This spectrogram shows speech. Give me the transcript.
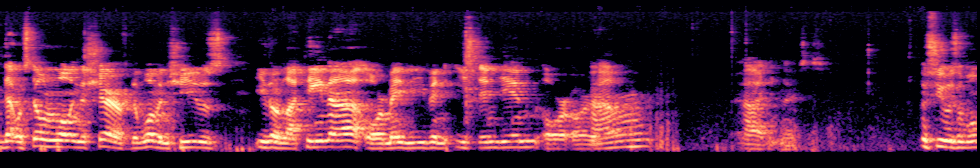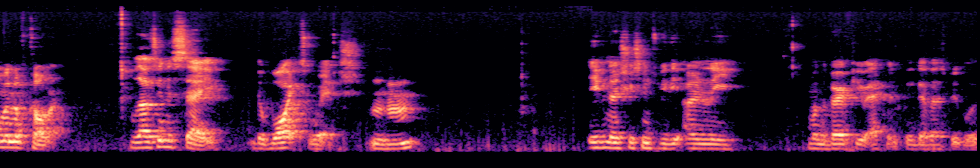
that was stonewalling the sheriff, the woman, she was either Latina or maybe even East Indian or or oh, I didn't notice. she was a woman of color. Well, I was going to say the White Witch Mm-hmm. even though she seems to be the only one of the very few ethnically diverse people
